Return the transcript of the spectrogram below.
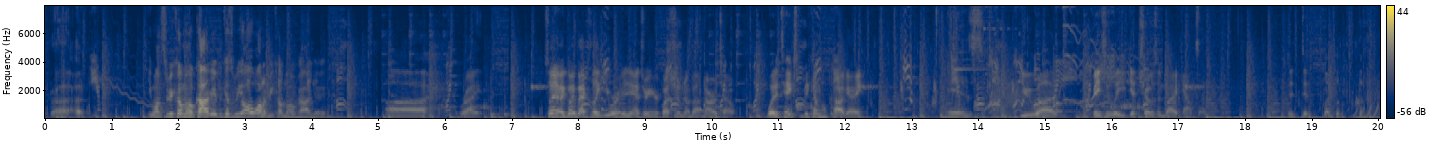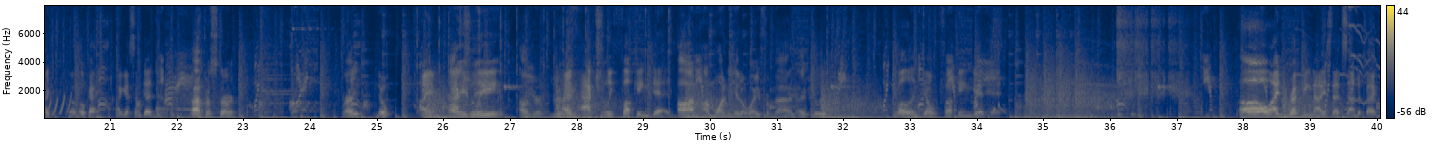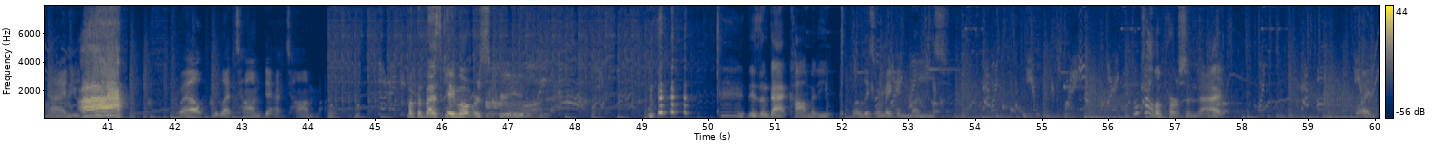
He wants to become Hokage because we all want to become Hokage. Uh, right. So anyway, going back to like you were answering your question about Naruto, what it takes to become Hokage is you uh, basically get chosen by a council. Did, did, what, what the, I, oh, okay, I guess I'm dead now. Ah, press start. Right? Nope, I am actually, A, B. Oh, you're. you're I'm actually fucking dead. Uh, I'm, I'm one hit away from that, actually. Well, then don't fucking get hit. Oh, I recognize that sound effect. Man, you. Ah! Well, we let Tom down. Tom. But the best game over screen. Isn't that comedy? Well, at least we're making muns. Don't tell a person that. What?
